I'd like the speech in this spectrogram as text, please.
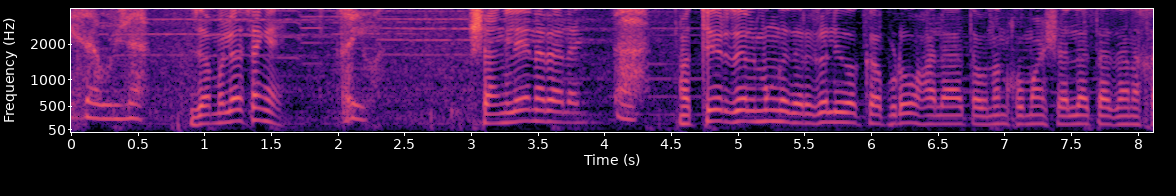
نظام الله نظام الله څنګه ايوه شنګلې نه رالی تیر ځل مونږ درغلی و کپړو حالات او نن خو ماشاءالله تا ځان خ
